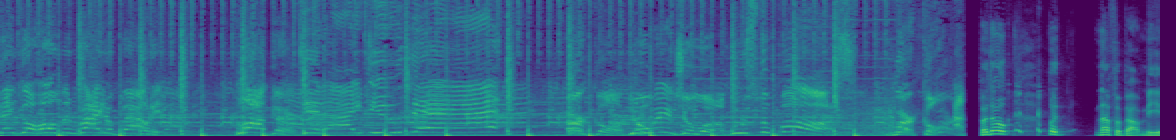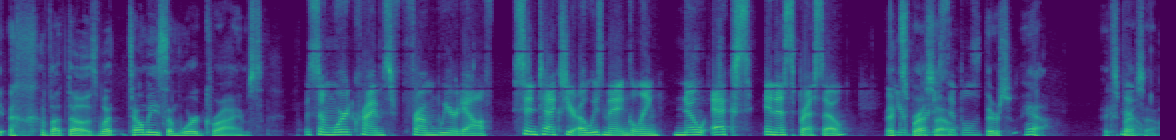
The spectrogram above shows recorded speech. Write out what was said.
then go home and write about it. Blogger, did I do that? Urkel, yo Angela, who's the boss? Merkel. But oh, but enough about me about those. What? Tell me some word crimes. Some word crimes from Weird Al. Syntax you're always mangling. No X in espresso. Espresso. There's yeah, espresso.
